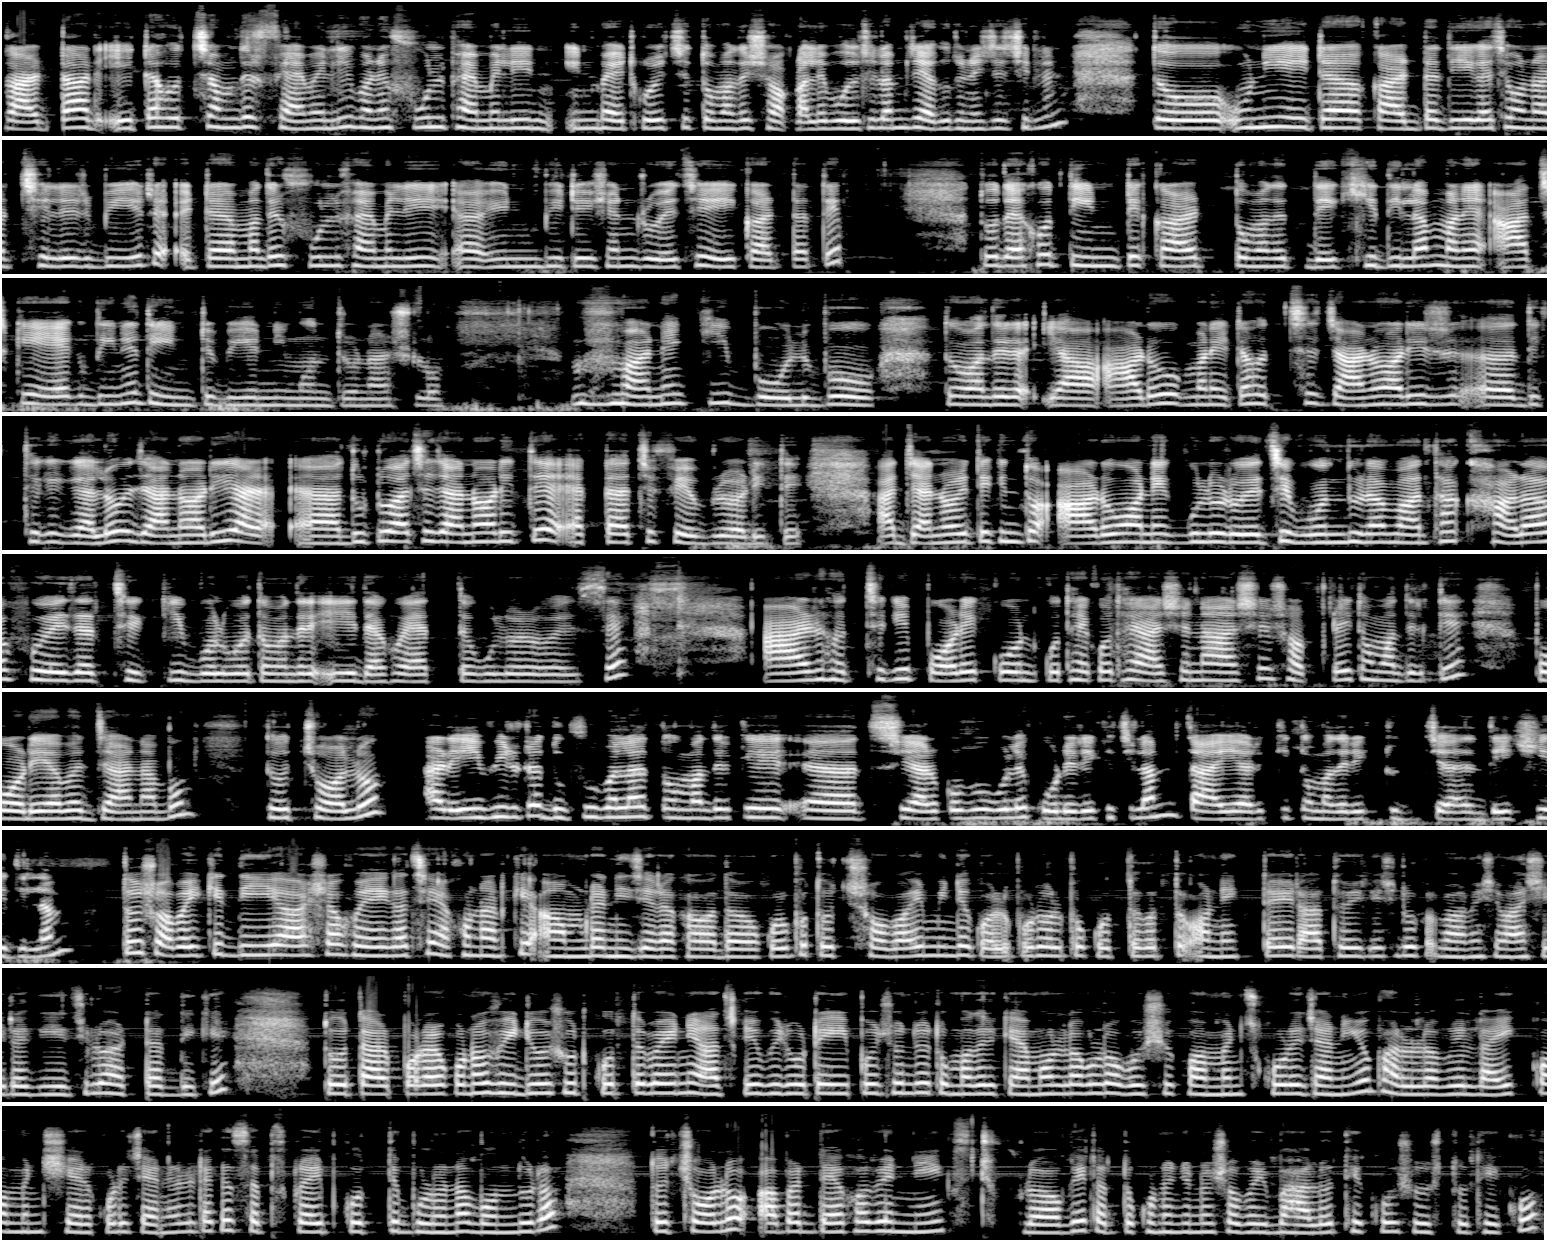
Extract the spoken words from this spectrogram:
কার্ডটা আর এটা হচ্ছে আমাদের ফ্যামিলি মানে ফুল ফ্যামিলি ইনভাইট করেছে। তোমাদের সকালে বলছিলাম যে একজন এসেছিলেন। তো উনি এইটা কার্ডটা দিয়ে গেছে ওনার ছেলের বিয়ের। এটা আমাদের ফুল ফ্যামিলি ইনভিটেশন রয়েছে এই কার্ডটাতে তো দেখো তিনটে কার্ড তোমাদের দেখিয়ে দিলাম মানে আজকে একদিনে তিনটে বিয়ের নিমন্ত্রণ আসলো। মানে কি বলব, তোমাদের আরও মানে এটা হচ্ছে জানুয়ারির দিক থেকে গেল। জানুয়ারি আর দুটো আছে জানুয়ারিতে, একটা আছে ফেব্রুয়ারিতে। আর জানুয়ারিতে কিন্তু আরও অনেকগুলো রয়েছে বন্ধুরা, মাথা খারাপ হয়ে যাচ্ছে, কি বলব তোমাদের? এই দেখো এতগুলো রয়েছে। আর হচ্ছে কি পরে কোন, কোথায় কোথায় আসে না আসে সবটাই তোমাদেরকে পরে আবার জানাব। তো চলো আর এই ভিডিওটা দুপুরবেলা তোমাদেরকে শেয়ার করব বলে করে রেখেছিলাম, তাই আর কি তোমাদের একটু দেখিয়ে দিলাম। তো সবাইকে দিয়ে আসা হয়ে গেছে, এখন আর কি আমরা নিজেরা খাওয়া দাওয়া করব। তো সবাই মিলে গল্প টল্প করতে করতে অনেকটাই রাত হয়ে গেছিল মাসি মাসিরা গিয়েছিল আটটার দিকে। তো তারপর আর কোনো ভিডিও শ্যুট করতে পারিনি। আজকের ভিডিওটা এই পর্যন্ত। তোমাদের কেমন লাগল অবশ্যই কমেন্টস করে জানিও। ভালো লাগলে লাইক কমেন্ট শেয়ার করে চ্যানেলটাকে সাবস্ক্রাইব করতে ভুলো না বন্ধুরা। তো চলো আবার দেখা হবে নেক্সট ব্লগে ততক্ষণের জন্য সবাই ভালো থেকো, সুস্থ থেকো।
